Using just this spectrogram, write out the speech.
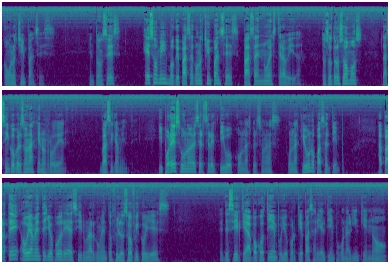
como los chimpancés. Entonces, eso mismo que pasa con los chimpancés pasa en nuestra vida. Nosotros somos las cinco personas que nos rodean, básicamente. Y por eso uno debe ser selectivo con las personas con las que uno pasa el tiempo. Aparte, obviamente yo podría decir un argumento filosófico y es, es decir, que a poco tiempo, yo por qué pasaría el tiempo con alguien que no,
